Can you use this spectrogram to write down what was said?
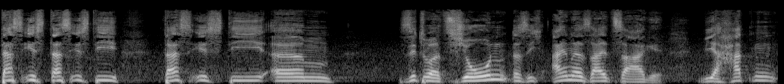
das ist, das ist die, das ist die ähm, Situation, dass ich einerseits sage, wir hatten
